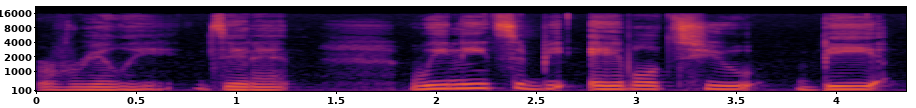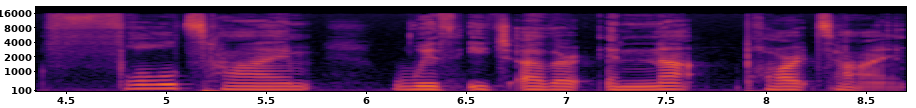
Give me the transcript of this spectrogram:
really didn't. We need to be able to be full time with each other and not part time.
